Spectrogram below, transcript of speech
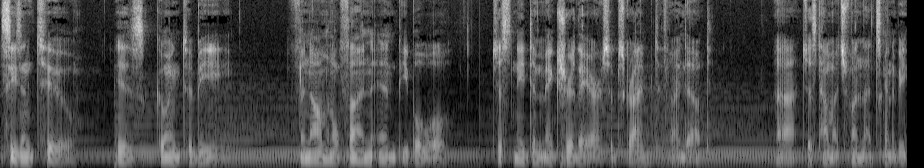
season two is going to be phenomenal fun, and people will just need to make sure they are subscribed to find out uh, just how much fun that's going to be.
